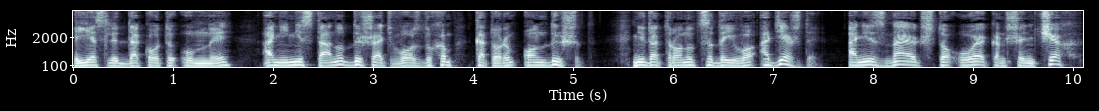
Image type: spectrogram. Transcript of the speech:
Если дакоты умны, они не станут дышать воздухом, которым он дышит, не дотронутся до его одежды. Они знают, что Уэконшенчех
